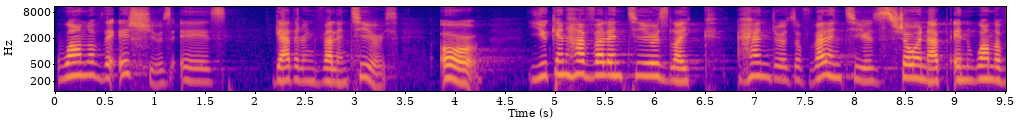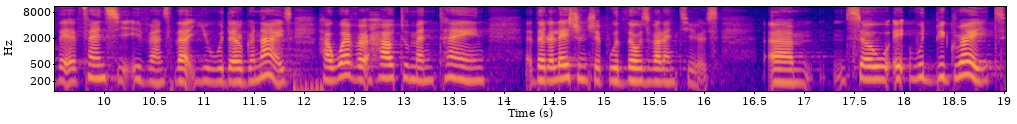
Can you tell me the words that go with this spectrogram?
one of the issues is gathering volunteers. Or you can have volunteers like hundreds of volunteers showing up in one of the fancy events that you would organize. However, how to maintain the relationship with those volunteers. Um, so it would be great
